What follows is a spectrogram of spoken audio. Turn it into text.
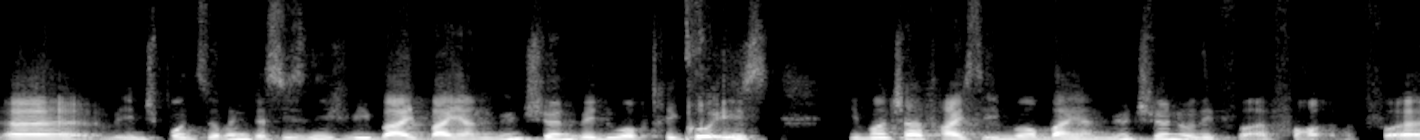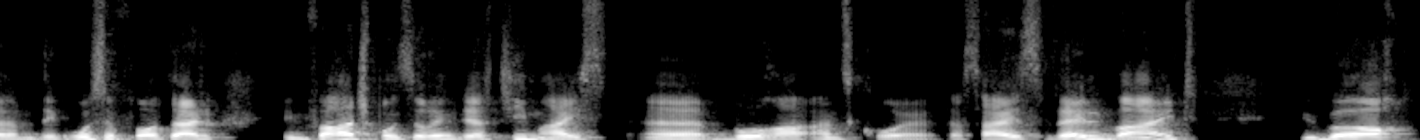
äh, in Sponsoring, das ist nicht wie bei Bayern München, wenn du auf Trikot ist, die Mannschaft heißt immer Bayern München und die, äh, der große Vorteil im Fahrradsponsoring, das Team heißt äh, Bora Hansgrohe. Das heißt, weltweit über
